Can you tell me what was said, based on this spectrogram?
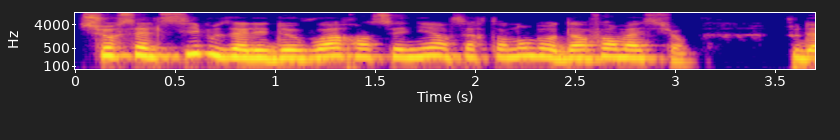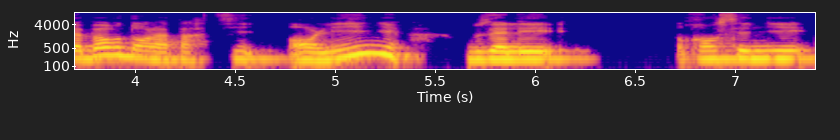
Sur celle-ci, vous allez devoir renseigner un certain nombre d'informations. Tout d'abord, dans la partie en ligne, vous allez renseigner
